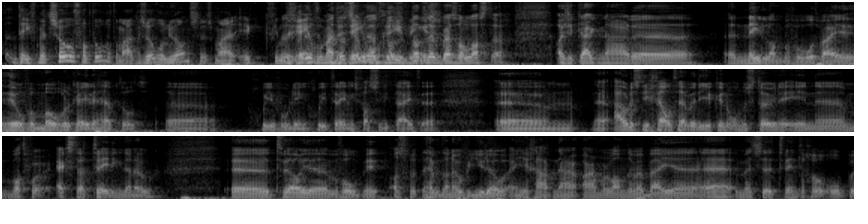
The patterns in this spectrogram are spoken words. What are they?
Het heeft met zoveel factoren te maken, zoveel nuances. Maar ik vind Dat de regel, maar de dat is, ook, dat, dat- is ook best wel lastig. Als je kijkt naar eh, eh, Nederland bijvoorbeeld, waar je heel veel mogelijkheden hebt tot eh, goede voeding, goede trainingsfaciliteiten. Ehm, eh, ouders die geld hebben die je kunnen ondersteunen in ehm, wat voor extra training dan ook. Terwijl je bijvoorbeeld, als we het hebben dan over judo en je gaat naar arme landen waarbij je eh, met z'n twintigen op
